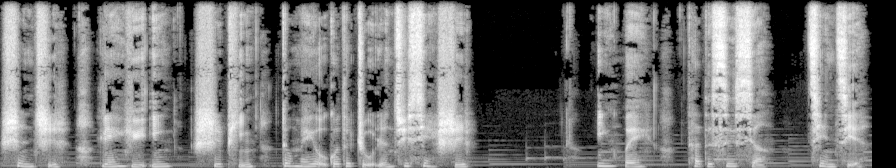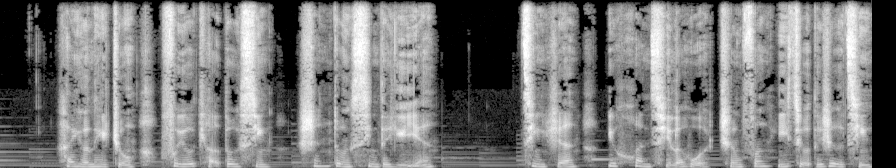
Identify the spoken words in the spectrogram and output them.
甚至连语音、视频都没有过的主人去现实。因为他的思想、见解，还有那种富有挑逗性、煽动性的语言。竟然又唤起了我尘封已久的热情，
